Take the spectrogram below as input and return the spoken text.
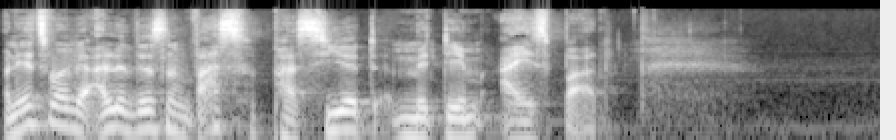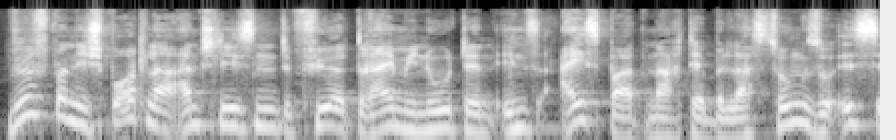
Und jetzt wollen wir alle wissen, was passiert mit dem Eisbad. Wirft man die Sportler anschließend für drei Minuten ins Eisbad nach der Belastung, so ist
